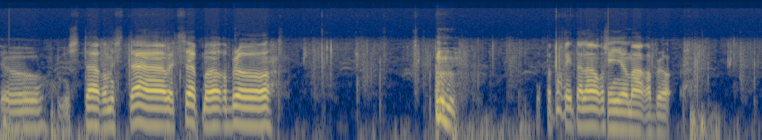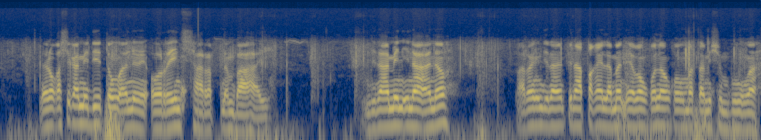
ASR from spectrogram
Yo, kumusta, kumusta? What's up mga kabro? Ipapakita lang ako sa inyo mga kabro. Meron kasi kami ditong ano eh, orange harap ng bahay. Hindi namin inaano. Parang hindi namin pinapakailaman. Ewan ko lang kung matamis yung bunga.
